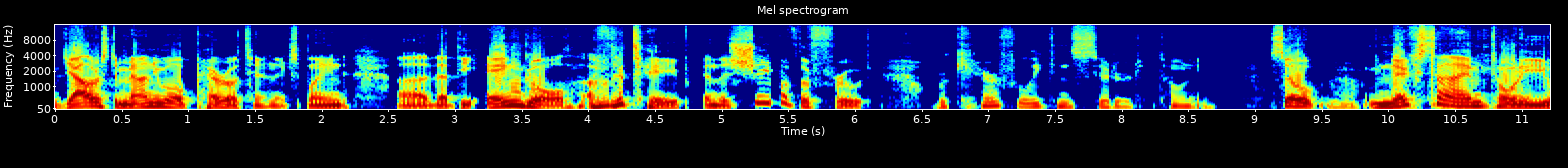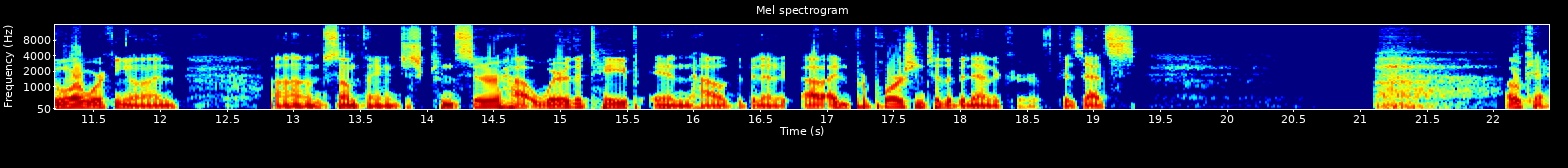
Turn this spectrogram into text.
Gallerist Emmanuel Perrotin explained uh, that the angle of the tape and the shape of the fruit were carefully considered, Tony. So Oh, next time, Tony, you are working on um, something, just consider how where the tape and how the banana uh, in proportion to the banana curve, because that's okay.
